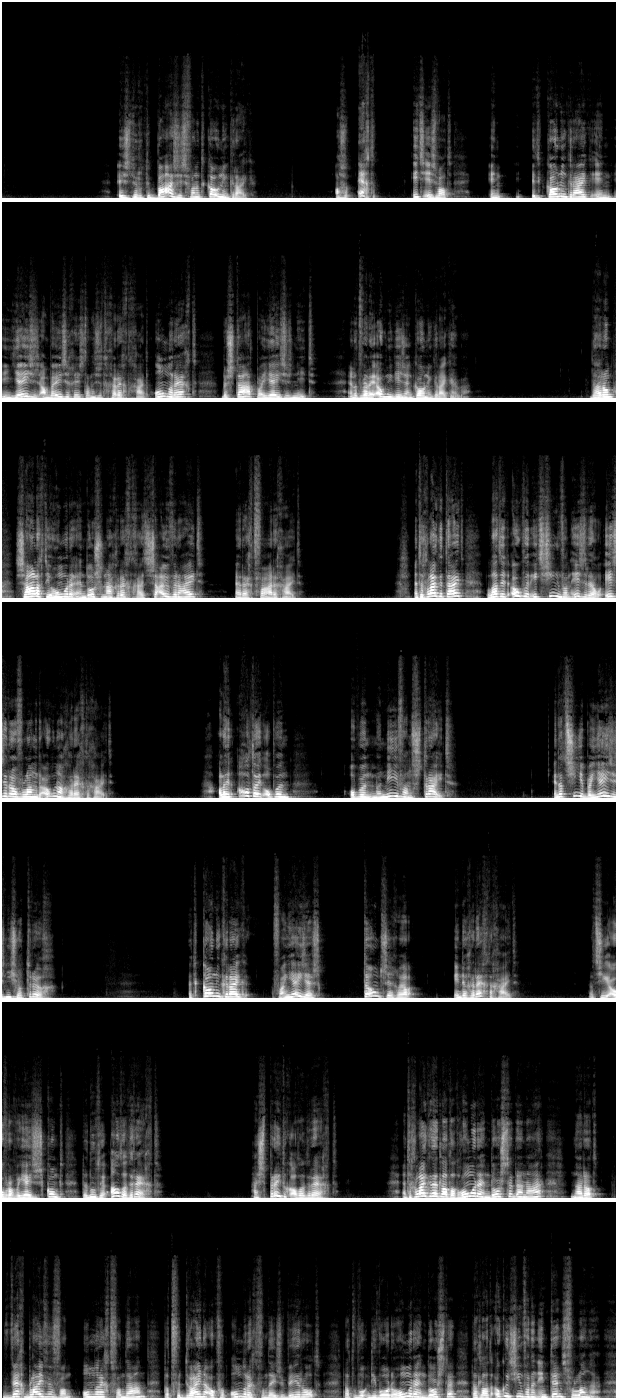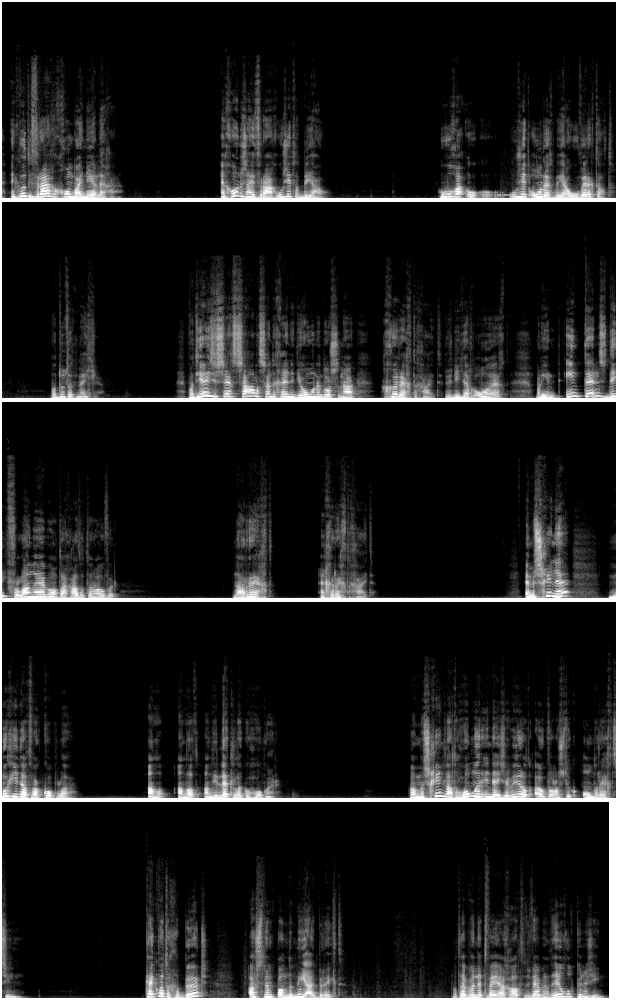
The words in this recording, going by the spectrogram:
is natuurlijk de basis van het koninkrijk. Als het echt iets is wat in het koninkrijk, in, in Jezus aanwezig is, dan is het gerechtigheid. Onrecht bestaat bij Jezus niet. En dat wil hij ook niet in zijn koninkrijk hebben. Daarom zalig die hongeren en dorsten naar gerechtigheid, zuiverheid en rechtvaardigheid. En tegelijkertijd laat dit ook weer iets zien van Israël. Israël verlangde ook naar gerechtigheid. Alleen altijd op een, op een manier van strijd. En dat zie je bij Jezus niet zo terug. Het koninkrijk van Jezus toont zich wel in de gerechtigheid. Dat zie je overal waar Jezus komt. Dat doet hij altijd recht. Hij spreekt ook altijd recht. En tegelijkertijd laat dat hongeren en dorsten daarnaar, naar dat wegblijven van onrecht vandaan, dat verdwijnen ook van onrecht van deze wereld, dat, die woorden hongeren en dorsten, dat laat ook iets zien van een intens verlangen. En ik wil die vraag ook gewoon bij neerleggen. En gewoon eens aan vragen, hoe zit dat bij jou? Hoe, hoe, hoe zit onrecht bij jou? Hoe werkt dat? Wat doet dat met je? Want Jezus zegt, zalig zijn degenen die hongeren en dorsten naar gerechtigheid. Dus niet naar het onrecht, maar die een intens diep verlangen hebben, want daar gaat het dan over, naar recht en gerechtigheid. En misschien hè, moet je dat wel koppelen aan, aan, dat, aan die letterlijke honger. Want misschien laat honger in deze wereld ook wel een stuk onrecht zien. Kijk wat er gebeurt als er een pandemie uitbreekt. Dat hebben we net twee jaar gehad, dus we hebben het heel goed kunnen zien.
